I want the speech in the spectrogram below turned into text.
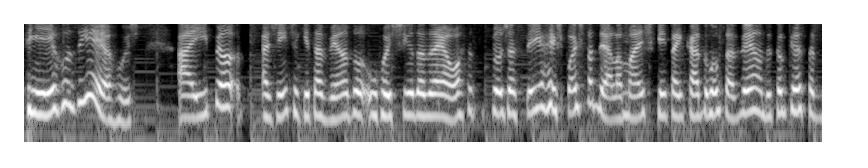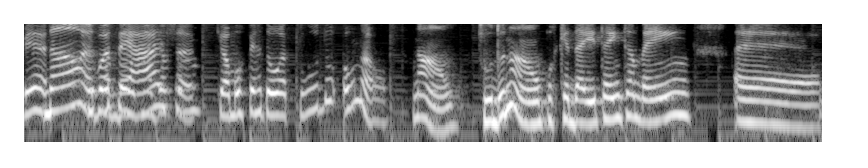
Tem erros e erros. Aí a gente aqui tá vendo o rostinho da Andréa Horta, eu já sei a resposta dela, mas quem tá em casa não tá vendo, então eu queria saber Não, se eu você também, acha também- que o amor perdoa tudo ou não. Não, tudo não, porque daí tem também é,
